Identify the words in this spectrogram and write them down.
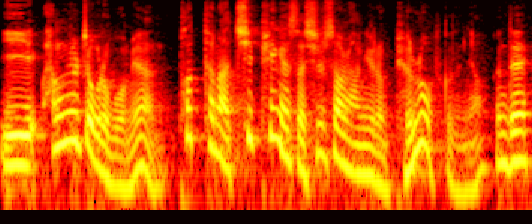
이 확률적으로 보면 퍼트나 치핑에서 실수할 확률은 별로 없거든요. 근데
